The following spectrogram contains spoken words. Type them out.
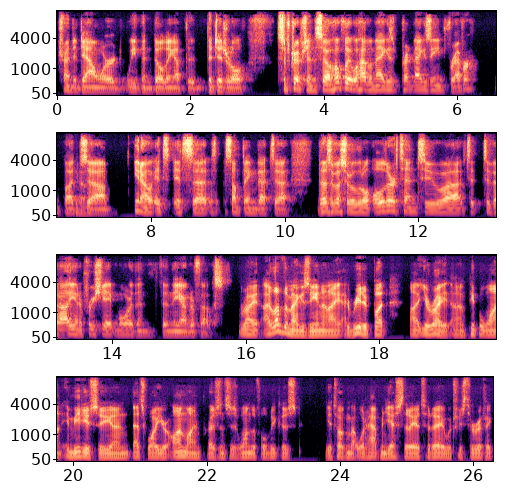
trended downward. We've been building up the the digital subscription, so hopefully we'll have a mag- print magazine forever. But yeah. um, you know, it's it's uh, something that uh, those of us who are a little older tend to uh, to, to value and appreciate more than than the younger folks. Right. I love the magazine and I, I read it, but uh, you're right. Uh, people want immediacy, and that's why your online presence is wonderful because you're talking about what happened yesterday or today, which is terrific.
